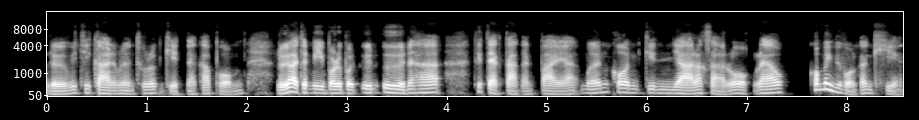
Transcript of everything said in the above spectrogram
หรือวิธีการดำเนินธุรกิจนะครับผม หรืออาจจะมีบริบทอื่น ๆ นะครับที่แตกต่างกันไปครับ เหมือนคนกินยารักษาโรคแล้วก็ไม่มีผลข้างเคียง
